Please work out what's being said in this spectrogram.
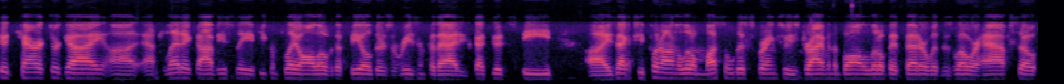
good character guy, uh, athletic. Obviously, if you can play all over the field, there's a reason for that. He's got good speed. Uh, he's actually put on a little muscle this spring, so he's driving the ball a little bit better with his lower half. So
